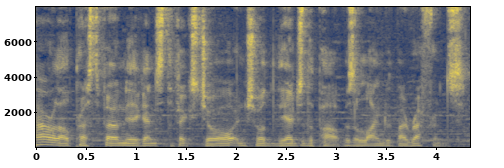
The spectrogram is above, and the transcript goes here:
Parallel pressed firmly against the fixed jaw ensured that the edge of the part was aligned with my reference.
